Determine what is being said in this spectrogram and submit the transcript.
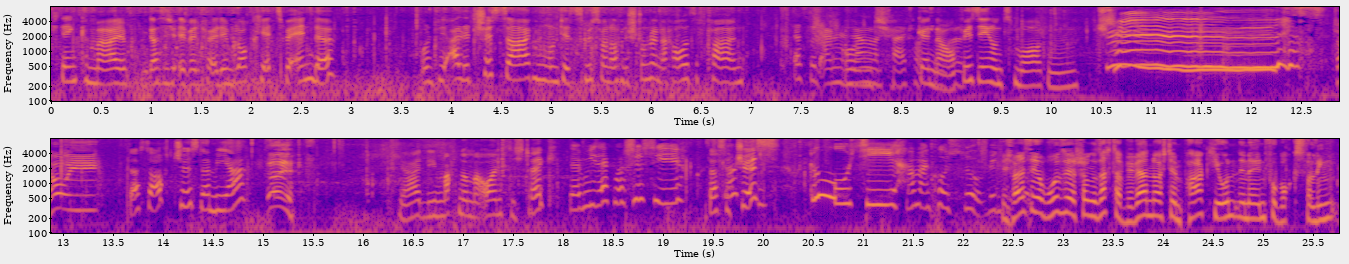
ich denke mal, dass ich eventuell den Vlog jetzt beende. Und wir alle Tschüss sagen. Und jetzt müssen wir noch eine Stunde nach Hause fahren. Das wird eine lange Und Zeit heute. genau, wir sehen uns morgen. Tschüss. Ciao. Sagst du auch Tschüss, Lamia? Hey. Ja, die macht nochmal ordentlich Dreck. Mi sagt mal Tschüssi. Sagst du Tschüss? Tschüssi. Mach mal einen Kuss. So. Ich weiß nicht, ob Rose ja schon gesagt hat, wir werden euch den Park hier unten in der Infobox verlinken.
